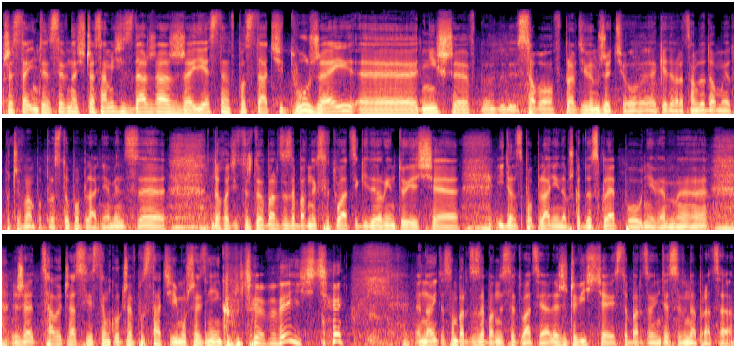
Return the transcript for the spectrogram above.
przez tę intensywność czasami się zdarza, że jestem w postaci dłużej niż w, sobą w prawdziwym życiu, kiedy wracam do domu i odpoczywam po prostu po planie, więc dochodzi też do bardzo zabawnych sytuacji, kiedy orientuję się idąc po planie na przykład do sklepu, nie wiem, e, że cały czas jestem kurczę w postaci i muszę z niej kurczę wyjść. No i to są bardzo zabawne sytuacje, ale rzeczywiście jest to bardzo intensywna praca.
